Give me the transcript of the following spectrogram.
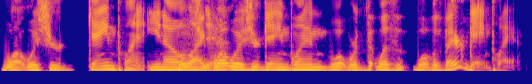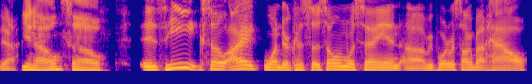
what was your game plan you know like Yeah. what was your game plan what were th- was what was their game plan Yeah. you know so Is he? So I wonder because so someone was saying uh, a reporter was talking about how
